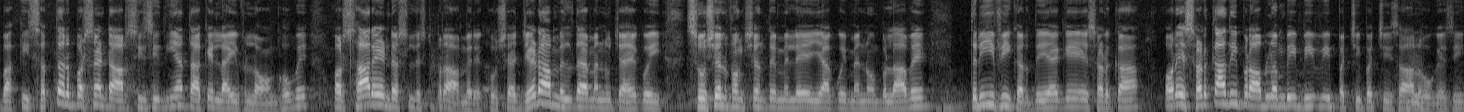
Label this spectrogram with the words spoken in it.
ਬਾਕੀ 70% ਆਰਸੀਸੀ ਦੀਆਂ ਤਾਂ ਕਿ ਲਾਈਫ ਲੌਂਗ ਹੋਵੇ ਔਰ ਸਾਰੇ ਇੰਡਸਟਰੀਲਿਸਟ ਭਰਾ ਮੇਰੇ ਖੁਸ਼ ਹੈ। ਜਿਹੜਾ ਮਿਲਦਾ ਮੈਨੂੰ, ਚਾਹੇ ਕੋਈ ਸੋਸ਼ਲ ਫੰਕਸ਼ਨ ਤੇ ਮਿਲੇ ਜਾਂ ਕੋਈ ਮੈਨੂੰ ਬੁਲਾਵੇ, ਤਾਰੀਫ ਹੀ ਕਰਦੇ ਆ ਕਿ ਇਹ ਸੜਕਾਂ ਔਰ ਇਹ ਸੜਕਾਂ ਦੀ ਪ੍ਰੋਬਲਮ ਵੀ 20 20 25 25 ਸਾਲ ਹੋ ਗਏ ਸੀ।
